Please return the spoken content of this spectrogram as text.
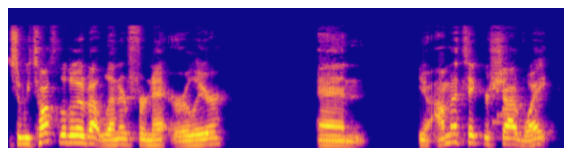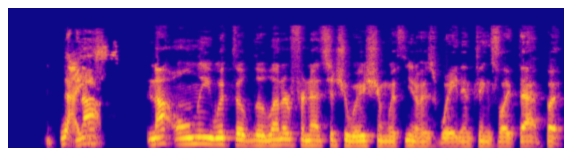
so we talked a little bit about Leonard Fournette earlier, and you know, I'm going to take Rachaad White. Nice. Not, not only with the, the Leonard Fournette situation with, you know, his weight and things like that, but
